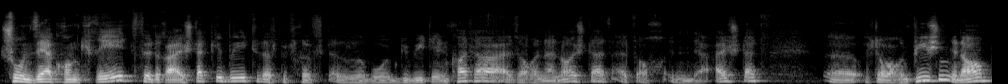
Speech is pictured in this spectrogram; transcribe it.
schon sehr konkret für drei Stadtgebiete, das betrifft also sowohl Gebiete in Kotta als auch in der Neustadt, als auch in der Altstadt, ich glaube auch in Pieschen, genau,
